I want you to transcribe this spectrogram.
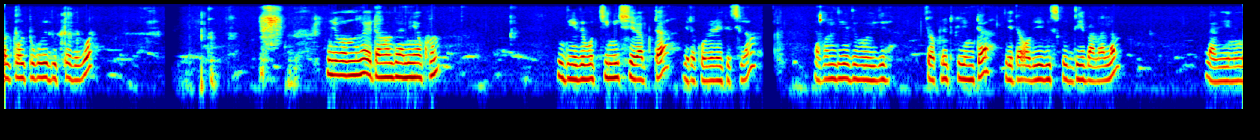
অল্প অল্প করে দুধটা দেবো। এই যে বন্ধুরা, এটার মধ্যে আমি এখন দিয়ে দেবো চিনি সিরাপটা যেটা করে রেখেছিলাম। এখন দিয়ে দেবো এই যে চকলেট ক্রিমটা যেটা অরিও বিস্কুট দিয়ে বানালাম। লাগিয়ে নেব।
